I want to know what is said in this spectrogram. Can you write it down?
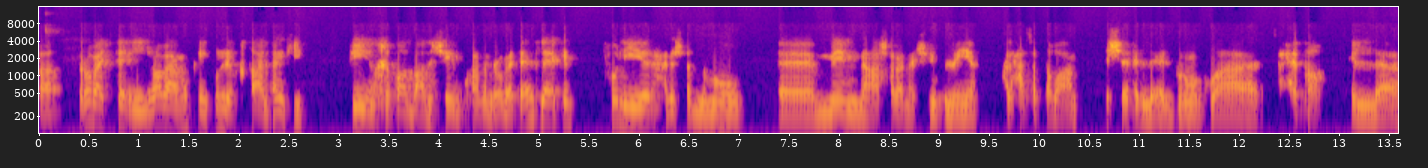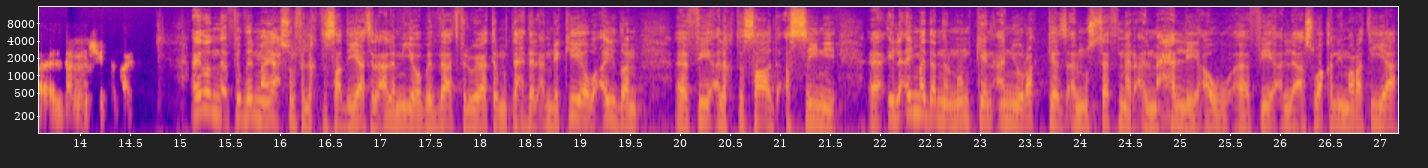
فالربع الرابع ممكن يكون للقطاع البنكي في انخفاض بعض الشيء مقارنة بالربع الثالث لكن full year حنشهد نمو آه، من 10 ل 20% على حسب طبعا البنوك وصحتها ال balance sheet بتاعتها. أيضا في ظل ما يحصل في الاقتصاديات العالمية وبالذات في الولايات المتحدة الأمريكية وأيضا في الاقتصاد الصيني إلى أي مدى من الممكن أن يركز المستثمر المحلي أو في الأسواق الإماراتية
